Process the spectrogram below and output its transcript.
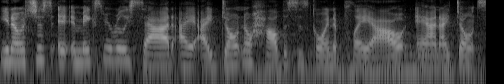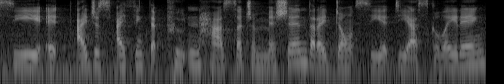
you know, it's just, it, it makes me really sad. I, I don't know how this is going to play out. And I don't see it. I just, I think that Putin has such a mission that I don't see it de escalating.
